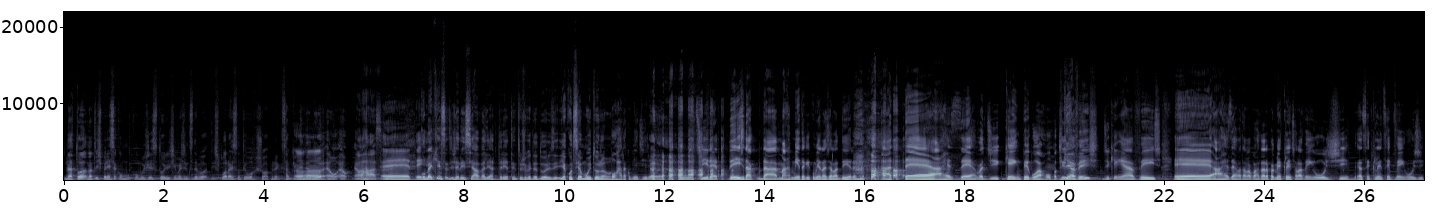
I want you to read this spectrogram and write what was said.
na tua, na tua experiência como, como gestor de time, imagino que você deva explorar isso no teu workshop, né? Que sabe que o Aham. vendedor é, um- é um- é uma raça. né? É, terrível. Como é que você gerenciava ali a treta entre os vendedores? E, e acontecia muito ou não? Porrada comia direto, direto. Desde a da marmita que comia na geladeira até a reserva de quem pegou a roupa que De quem é a vez? de quem é a vez. É, a reserva tava guardada pra minha cliente, ela vem hoje. Essa cliente sempre vem hoje.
